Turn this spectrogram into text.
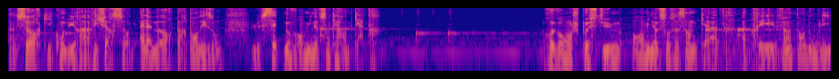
Un sort qui conduira Richard Sorg à la mort par pendaison le 7 novembre 1944. Revanche posthume en 1964, après 20 ans d'oubli,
